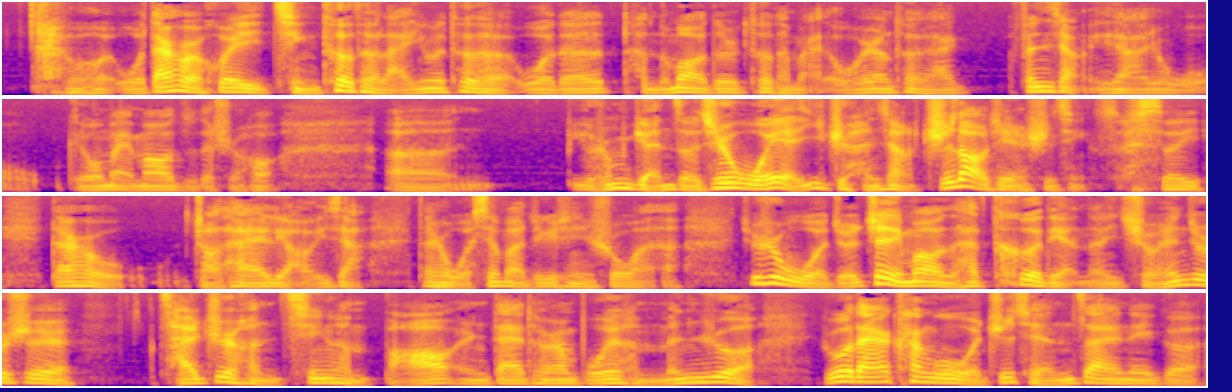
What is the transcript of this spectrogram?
我我待会儿会请特特来，因为特特我的很多帽子都是特特买的，我会让特特来分享一下，就我给我买帽子的时候，嗯。有什么原则？其实我也一直很想知道这件事情，所以待会儿找他来聊一下。但是我先把这个事情说完啊，就是我觉得这顶帽子它特点呢，首先就是材质很轻很薄，你戴头上不会很闷热。如果大家看过我之前在那个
